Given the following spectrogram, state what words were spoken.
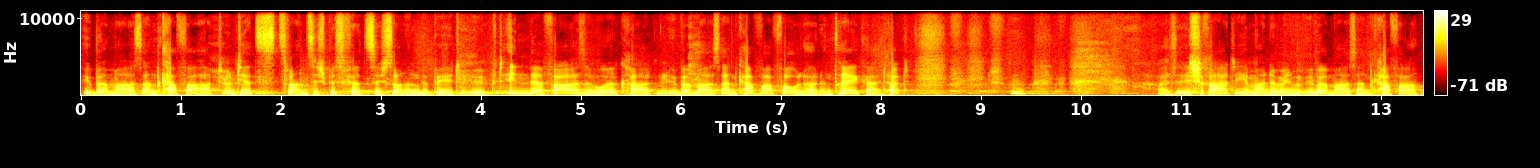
Übermaß an Kaffer hat und jetzt 20 bis 40 Sonnengebete übt, in der Phase, wo er gerade ein Übermaß an Kaffer, Faulheit und Trägheit hat. Also ich rate jemandem im Übermaß an Kaffer,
